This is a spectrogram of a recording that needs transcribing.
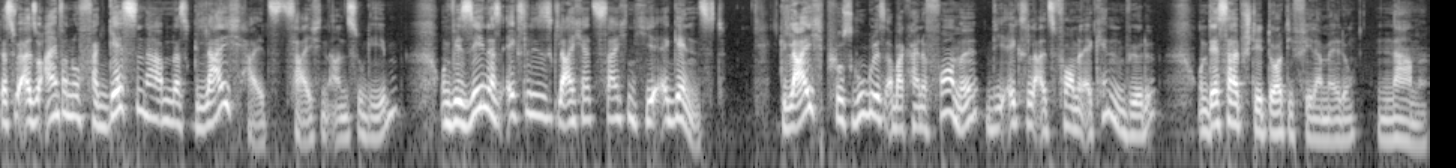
Dass wir also einfach nur vergessen haben, das Gleichheitszeichen anzugeben. Und wir sehen, dass Excel dieses Gleichheitszeichen hier ergänzt. Gleich plus Google ist aber keine Formel, die Excel als Formel erkennen würde. Und deshalb steht dort die Fehlermeldung Name.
